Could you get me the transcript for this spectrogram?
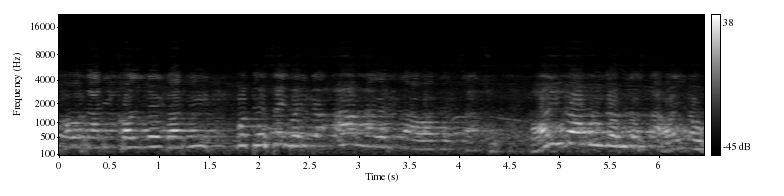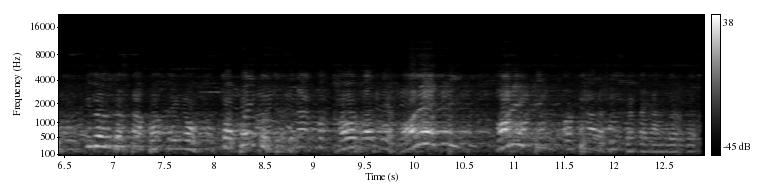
खबरदारी कसले गर्ने म त्यसैभरिका आम नागरिकलाई आवाज दिन चाहन्छु। होइनौ उनीहरू जस्ता होइनौ यिनीहरू जस्ता बन्दैनौ। तपाईँको सृजनात्मक खबरदारीले हरेक दिन हरेक दिन अठार बिस घन्टा काम गर्दछ।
